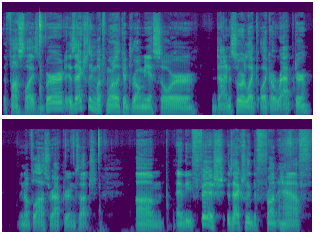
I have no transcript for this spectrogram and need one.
The fossilized bird is actually much more like a dromaeosaur dinosaur, like like a raptor, you know, velociraptor and such. Um, and the fish is actually the front half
